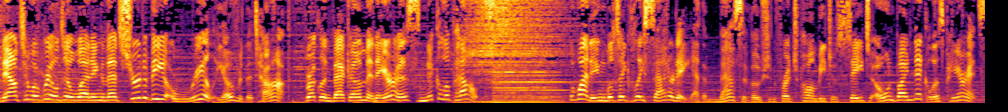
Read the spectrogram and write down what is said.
Now to a real deal wedding that's sure to be really over the top. Brooklyn Beckham and heiress Nicola Peltz. The wedding will take place Saturday at the massive oceanfront Palm Beach estate owned by Nicola's parents.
